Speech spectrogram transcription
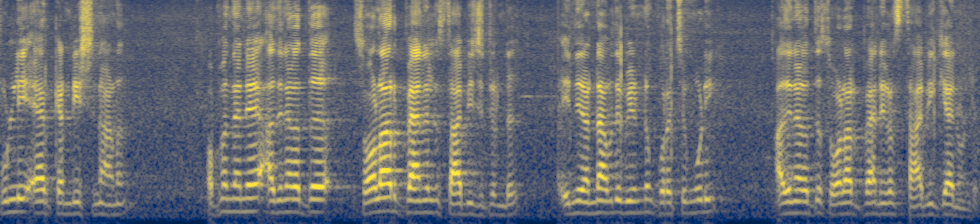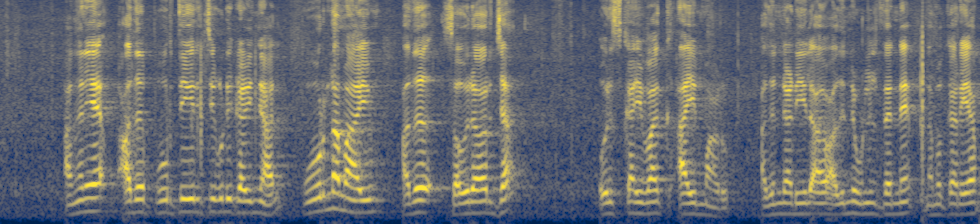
ഫുള്ളി എയർ കണ്ടീഷനാണ്. ഒപ്പം തന്നെ അതിനകത്ത് സോളാർ പാനൽ സ്ഥാപിച്ചിട്ടുണ്ട്. ഇനി രണ്ടാമത് വീണ്ടും കുറച്ചും കൂടി അതിനകത്ത് സോളാർ പാനലുകൾ സ്ഥാപിക്കാനുണ്ട്. അങ്ങനെ അത് പൂർത്തീകരിച്ചു കൂടി കഴിഞ്ഞാൽ പൂർണമായും അത് സൗരോർജ ഒരു സ്കൈ വാക്ക് ആയി മാറും. അതിന്റെ അടിയിൽ അതിന്റെ ഉള്ളിൽ തന്നെ നമുക്കറിയാം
